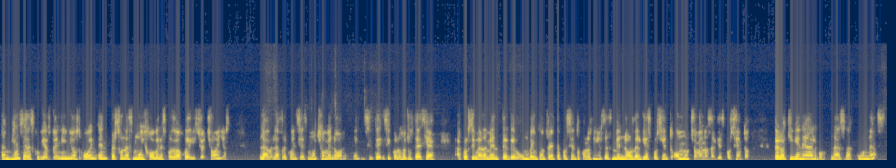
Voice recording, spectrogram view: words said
también se ha descubierto en niños o en, personas muy jóvenes por debajo de 18 años. La, frecuencia es mucho menor. Eh, si, con nosotros te decía aproximadamente de un 20 o un 30%, con los niños es menor del 10% o mucho menos del 10%. Pero aquí viene algo, las vacunas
